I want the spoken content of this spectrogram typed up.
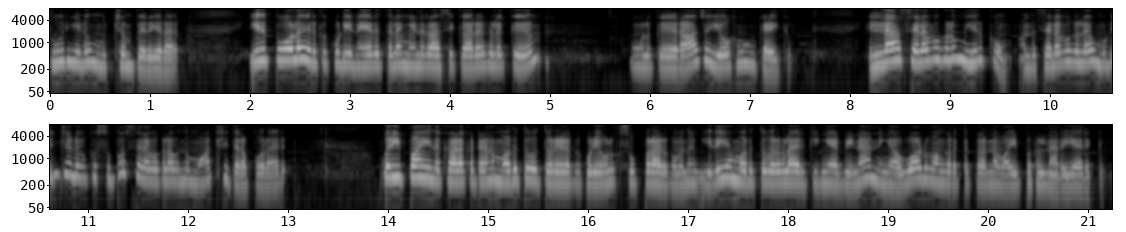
சூரியனும் உச்சம் பெறுகிறார். இது போல் இருக்கக்கூடிய நேரத்தில் மீனராசிக்காரர்களுக்கு உங்களுக்கு ராஜ யோகமும் கிடைக்கும். எல்லா செலவுகளும் இருக்கும். அந்த செலவுகளை முடிஞ்ச அளவுக்கு சுப செலவுகளை வந்து மாற்றி தரப்போகிறாரு குறிப்பாக இந்த காலகட்டங்களில் மருத்துவத்துறையில் இருக்கக்கூடியவங்களுக்கு சூப்பராக இருக்கும். அதுவும் இதய மருத்துவர்களாக இருக்கீங்க அப்படின்னா நீங்கள் அவார்டு வாங்குறதுக்கான வாய்ப்புகள் நிறைய இருக்குது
